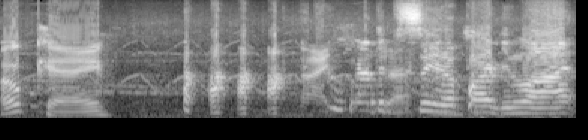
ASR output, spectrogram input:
Okay. Nice. We're at the casino parking lot.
